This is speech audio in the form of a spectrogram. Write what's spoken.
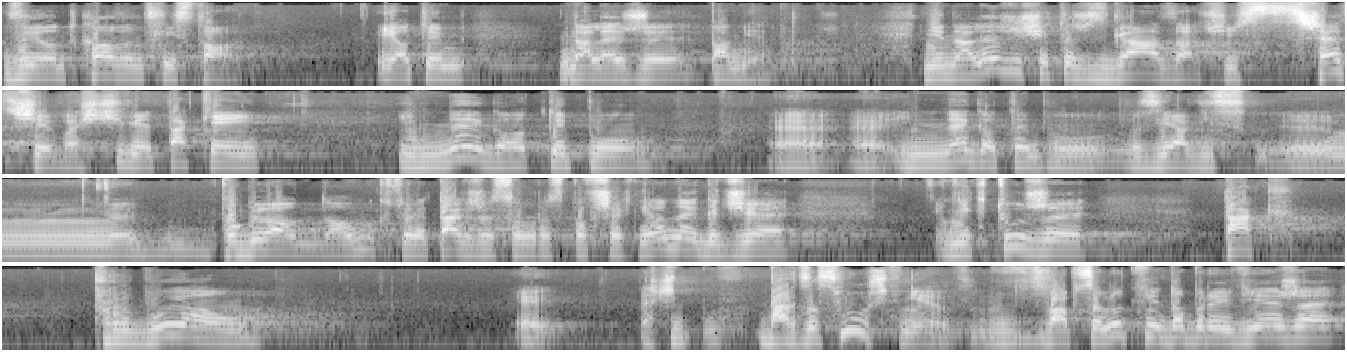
wyjątkowym w historii. I o tym należy pamiętać. Nie należy się też zgadzać i strzec się właściwie takiej innego typu, e, e, innego typu zjawisk, poglądom, które także są rozpowszechnione, gdzie niektórzy tak próbują, e, znaczy bardzo słusznie, w absolutnie dobrej wierze,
